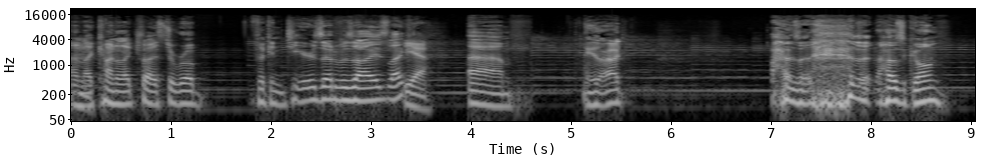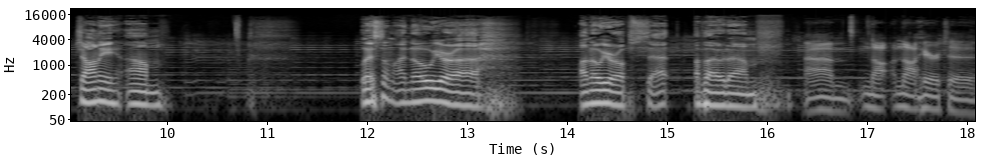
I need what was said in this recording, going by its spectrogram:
and Mm. like kind of like tries to rub fucking tears out of his eyes. Like, Yeah. Um, he's like, how's it, how's it, how's it going, Johnny? Um, listen, I know you're, uh, I know you're upset about, um, Um, not I'm not here to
